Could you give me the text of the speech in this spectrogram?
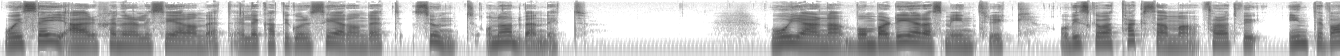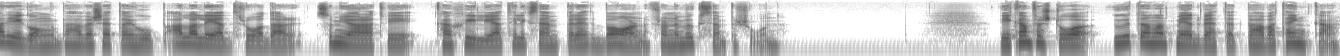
Och i sig är generaliserandet eller kategoriserandet sunt och nödvändigt. Vår hjärna bombarderas med intryck och vi ska vara tacksamma för att vi inte varje gång behöver sätta ihop alla ledtrådar som gör att vi kan skilja till exempel ett barn från en vuxen person. Vi kan förstå, utan att medvetet behöva tänka,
